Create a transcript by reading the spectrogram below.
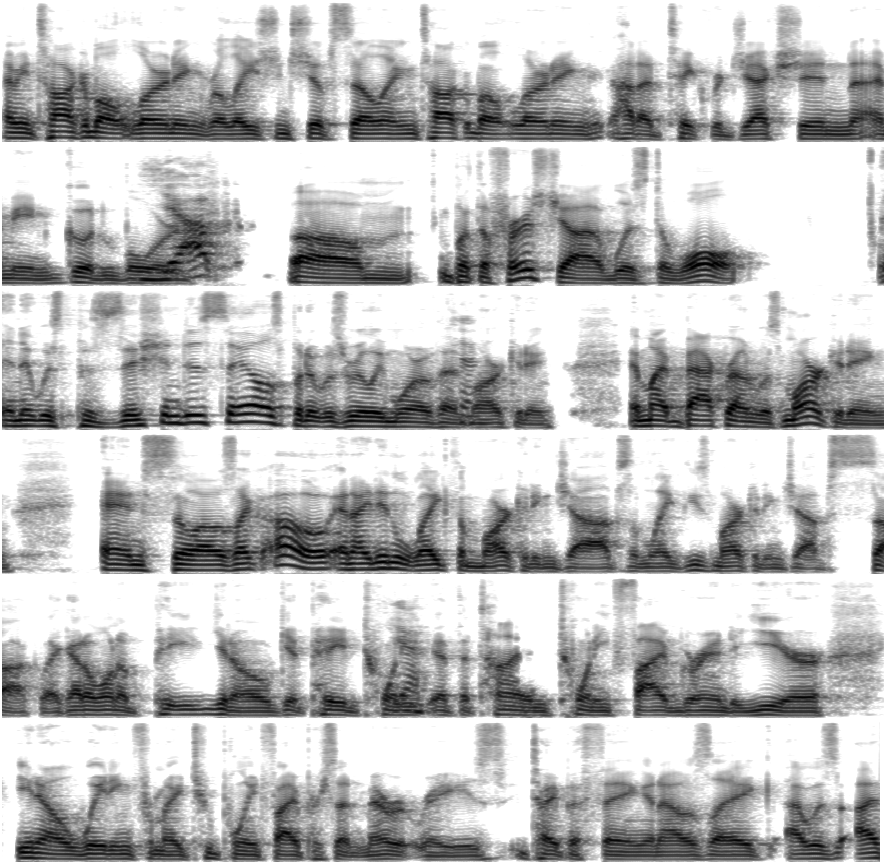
I mean, talk about learning relationship selling. Talk about learning how to take rejection. I mean, good lord. Yep. Um, but the first job was DeWalt, and it was positioned as sales, but it was really more event Okay. marketing. And my background was marketing, and so I was like, oh, and I didn't like the marketing jobs. I'm like, these marketing jobs suck. Like, I don't want to pay, you know, get paid twenty Yeah. at the time, twenty five grand a year, you know, waiting for my two point five percent merit raise type of thing. And I was like, I was, I,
